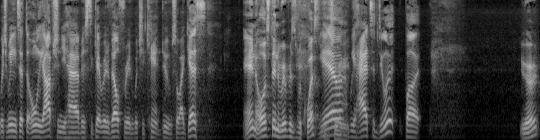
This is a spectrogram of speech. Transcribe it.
which means that the only option you have is to get rid of Elfrid, which you can't do. So I guess, And Austin Rivers requested yeah, we had to do it, but You heard?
